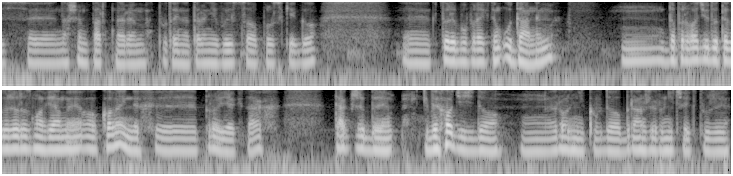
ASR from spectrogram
z naszym partnerem tutaj na terenie województwa opolskiego, który był projektem udanym, doprowadził do tego, że rozmawiamy o kolejnych projektach tak żeby wychodzić do mm, rolników, do branży rolniczej, którzy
